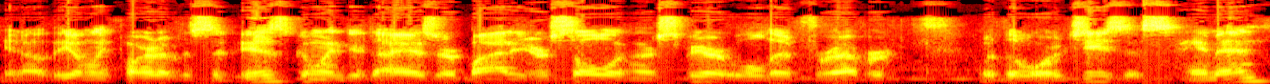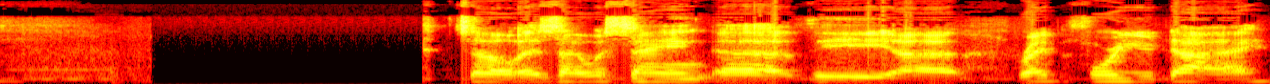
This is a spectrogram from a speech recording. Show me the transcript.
you know, the only part of us that is going to die is our body, our soul, and our spirit will live forever with the Lord Jesus. Amen. So, as I was saying, uh, the uh, right before you die,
